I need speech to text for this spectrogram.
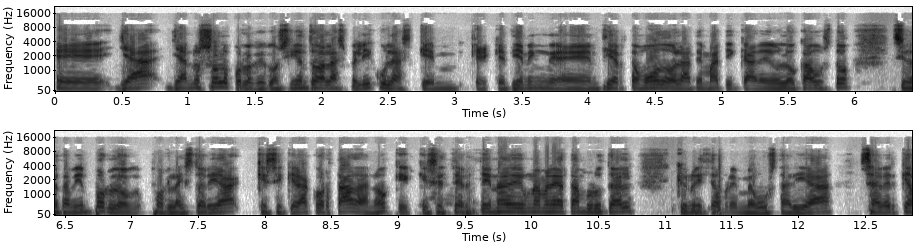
Eh, ya, ya no solo por lo que consiguen todas las películas que, que- tienen eh, en cierto modo la temática de holocausto, sino también por, lo, por la historia que se queda cortada, ¿no? que, que se cercena de una manera tan brutal que uno dice, hombre, me gustaría saber qué,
